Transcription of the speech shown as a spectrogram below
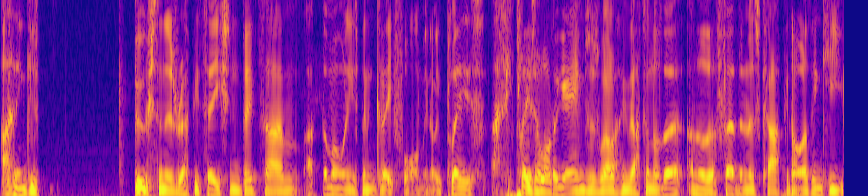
I think is boosting his reputation big time at the moment. He's been in great form. You know, he plays. I think he plays a lot of games as well. I think that's another another feather in his cap. You know, I think he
